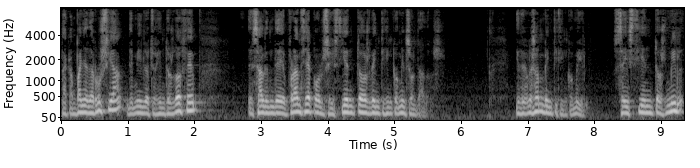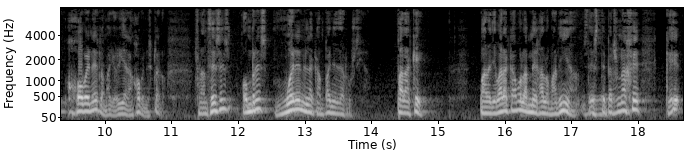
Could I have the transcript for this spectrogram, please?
La campaña de Rusia de 1812 eh, salen de Francia con 625.000 soldados y regresan 25.000. 600.000 jóvenes, la mayoría eran jóvenes, claro, franceses, hombres, mueren en la campaña de Rusia. ¿Para qué? Para llevar a cabo la megalomanía de este personaje que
